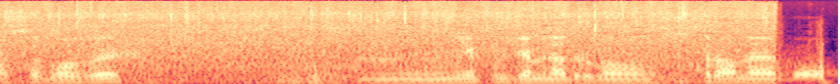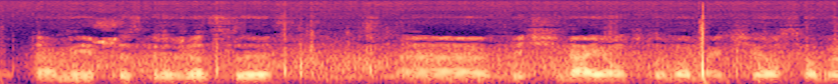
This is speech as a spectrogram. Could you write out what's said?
osobowych. Mm, Nie pójdziemy na drugą stronę, bo tam jeszcze strażacy e, wycinają w tym momencie osobę,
